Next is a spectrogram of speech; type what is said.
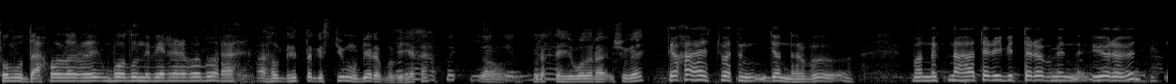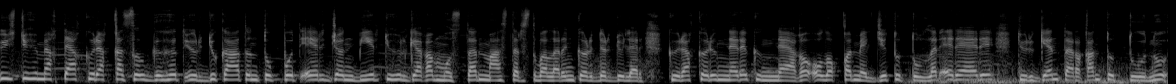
тулуда болуны берер болура. Стимул берер бу бияка. Болара хәстәтен җаннар бу Үз түһүмәктәк күрәккә сылгыһыт үрдүк атын туппут эрҗон бир түһүлгәгә мостан мастерстволарын көрдөрдүләр. Күрәк көрүңнәре күңнәгә олоққа мәлҗи туттуллар әрәре түрген тарган туттууну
